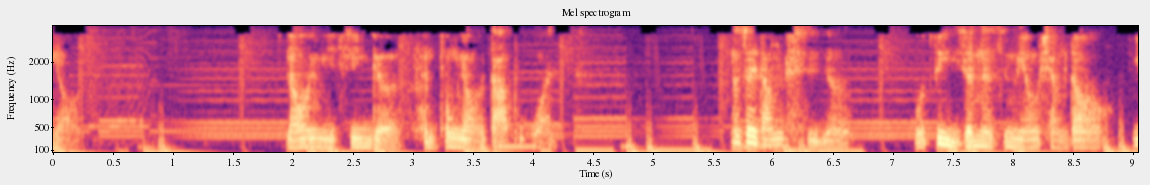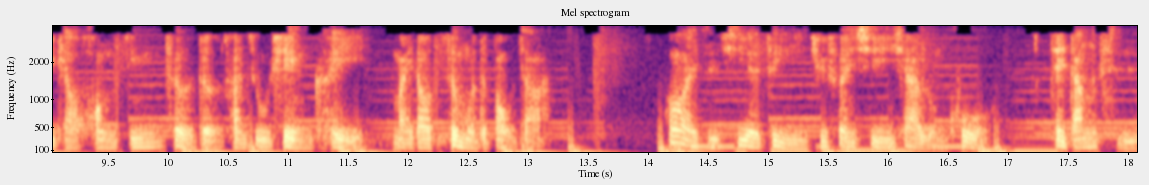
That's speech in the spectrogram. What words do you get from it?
要的。然后也是一个很重要的大补丸。那在当时呢，我自己真的是没有想到一条黄金色的传输线可以卖到这么的爆炸。后来仔细的自己去分析一下轮廓，在当时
